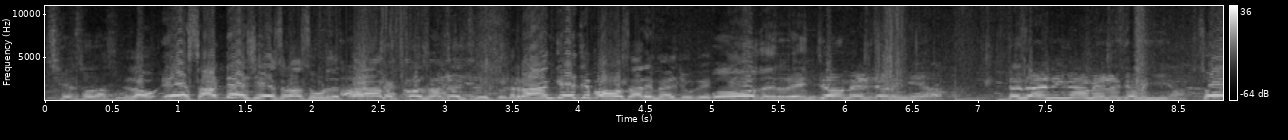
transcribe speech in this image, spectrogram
650 ਦਾ ਸੂਟ। ਲਓ ਇਹ 650 ਦਾ ਸੂਟ ਆ ਦਿੱਤਾ ਚੱਕੋ 650 ਰੰਗ ਇਹ ਚ ਬਹੁਤ ਸਾਰੇ ਮਿਲ ਜੂਗੇ। ਬਹੁਤ ਰੇਂਜਾਂ ਮਿਲ ਜਾਣਗੀਆਂ ਡਿਜ਼ਾਈਨਿੰਗਾਂ ਮਿਲ ਜਾਣਗੀਆਂ। ਸੋ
